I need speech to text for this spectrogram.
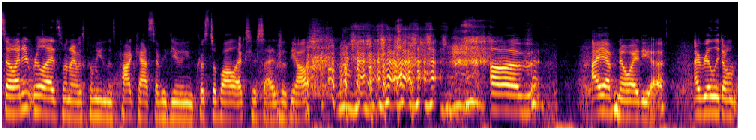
So I didn't realize when I was coming in this podcast, I'd be doing crystal ball exercise with y'all. um, I have no idea. I really don't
